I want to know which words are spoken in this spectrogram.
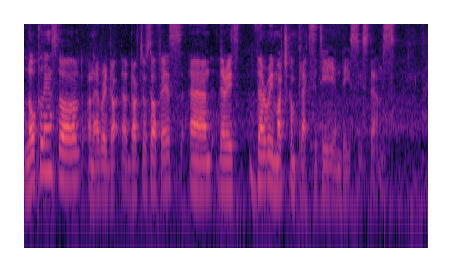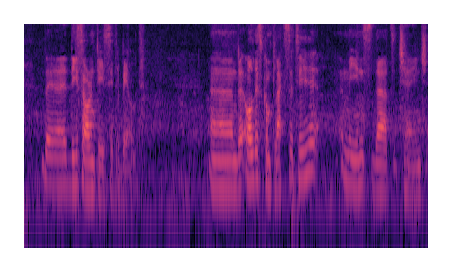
locally installed on every do doctor's office, and there is very much complexity in these systems. The, these aren't easy to build. And all this complexity means that change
